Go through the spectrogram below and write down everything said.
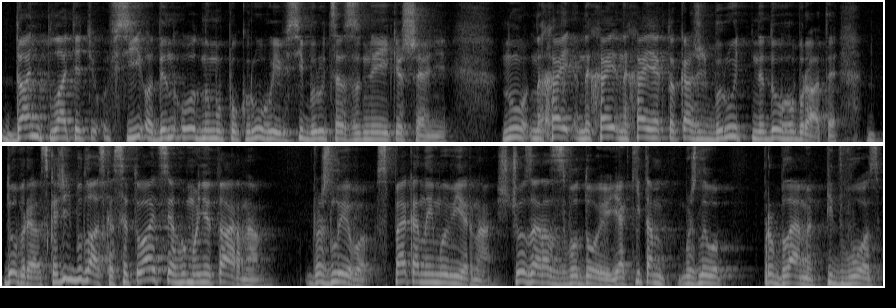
дань платять всі один одному по кругу і всі беруться з однієї кишені. Ну, нехай, нехай, нехай, як то кажуть, беруть недовго брати. Добре, скажіть, будь ласка, ситуація гуманітарна. Важливо, спека неймовірна. Що зараз з водою? Які там, можливо, проблеми, підвоз?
